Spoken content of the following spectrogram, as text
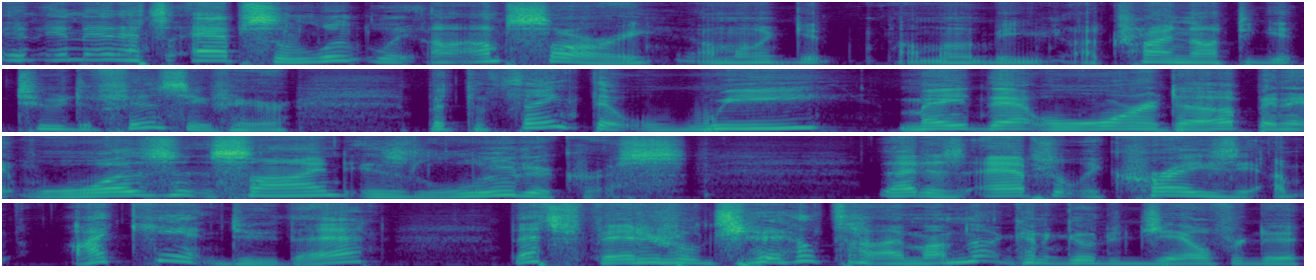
And, and that's absolutely. I'm sorry. I'm gonna get. I'm gonna be. I try not to get too defensive here, but to think that we made that warrant up and it wasn't signed is ludicrous. That is absolutely crazy. I, I can't do that. That's federal jail time. I'm not going to go to jail for doing.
